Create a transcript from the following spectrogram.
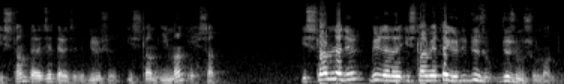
İslam derece derecede biliyorsunuz. İslam, iman, ihsan. İslam nedir? Bir tane İslamiyet'e girdi düz, düz Müslümandır.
